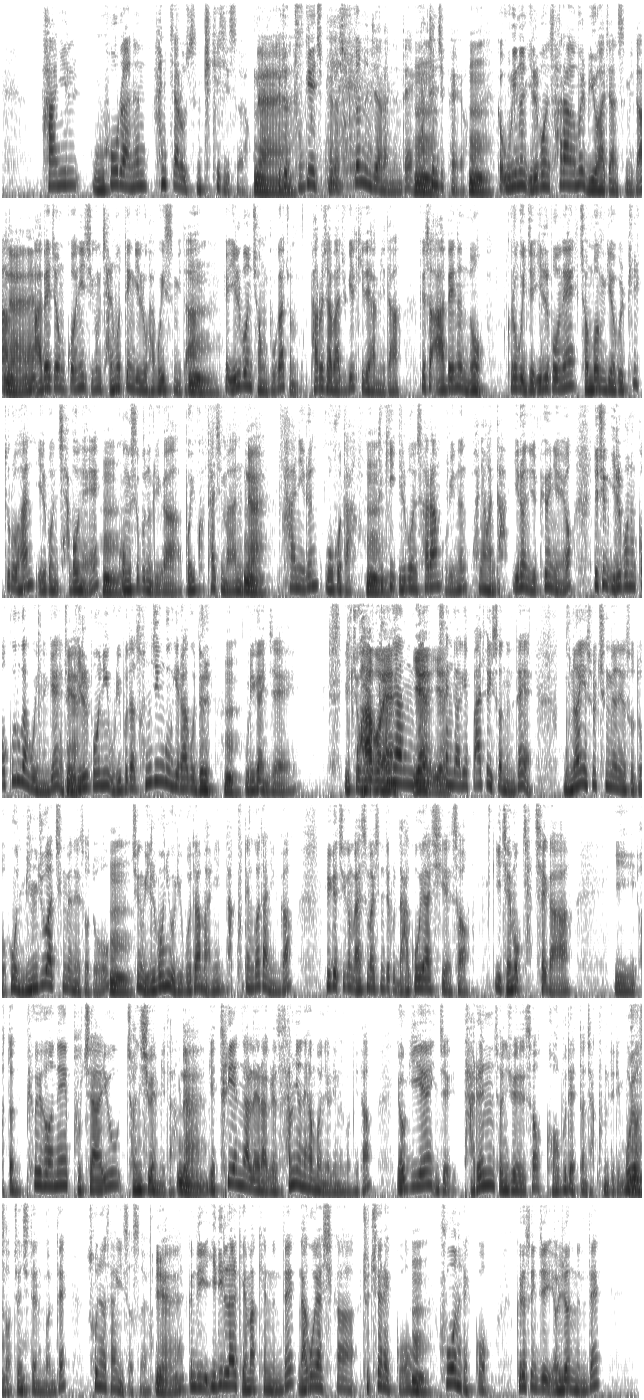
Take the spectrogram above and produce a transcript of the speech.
한일 우호라는 한자로 쓴 피켓이 있어요. 네. 그래서 두 개의 집회가 섞였는지 알았는데 음. 같은 집회예요. 음. 그러니까 우리는 일본 사람을 미워하지 않습니다. 네. 아베 정권이 지금 잘못된 길로 가고 있습니다. 음. 그러니까 일본 정부가 좀 바로 잡아주길 기대합니다. 그래서 아베는 노, 그리고 이제 일본의 전범 기업을 필두로 한 일본 자본의 음. 공습은 우리가 보이콧하지만 네. 한일은 우호다. 음. 특히 일본 사람 우리는 환영한다. 이런 이제 표현이에요. 근데 지금 일본은 거꾸로 가고 있는 게 예. 일본이 우리보다 선진국이라고 늘 음. 우리가 이제 일종의 과거에. 편향된 예, 예. 생각에 빠져 있었는데 문화예술 측면에서도 혹은 민주화 측면에서도 음. 지금 일본이 우리보다 많이 낙후된 것 아닌가? 그러니까 지금 말씀하신 대로 나고야시에서 이 제목 자체가 이 어떤 표현의 부자유 전시회입니다. 네. 이게 트리엔날레라 그래서 3년에 한 번 열리는 겁니다. 여기에 이제 다른 전시회에서 거부됐던 작품들이 모여서 음. 전시되는 건데 소녀상이 있었어요. 예. 근데 1일 날 개막했는데 나고야 씨가 주최를 했고 음. 후원을 했고 그래서 이제 열렸는데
